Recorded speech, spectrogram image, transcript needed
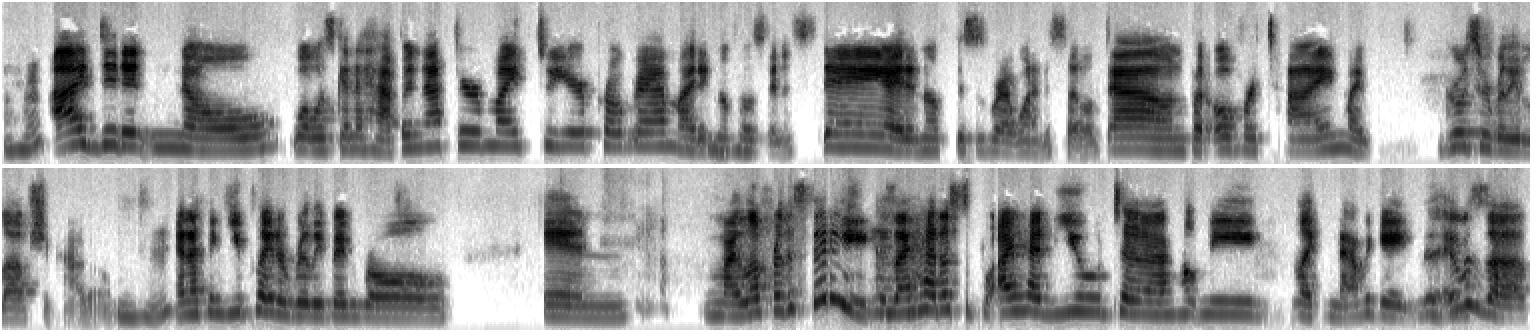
Mhm. I didn't know what was going to happen after my two year program. I didn't know if I Mhm. was going to stay. I didn't know if this is where I wanted to settle down. But over time, I grew to really love Chicago. Mhm. And I think you played a really big role in my love for the city because I Mhm. had a support. I had you to help me like navigate. It was a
